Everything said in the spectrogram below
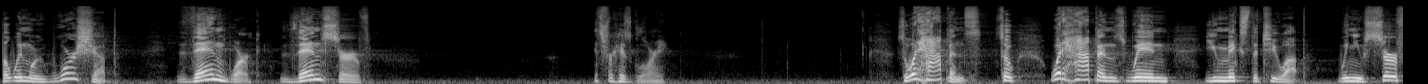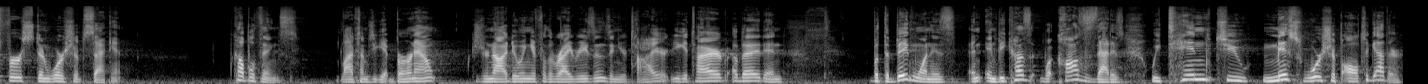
But when we worship, then work, then serve, it's for His glory. So, what happens? So, what happens when you mix the two up? When you serve first and worship second? Couple things. A lot of times you get burnout because you're not doing it for the right reasons and you're tired. You get tired a bit. And, but the big one is, and, and because what causes that is we tend to miss worship altogether.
